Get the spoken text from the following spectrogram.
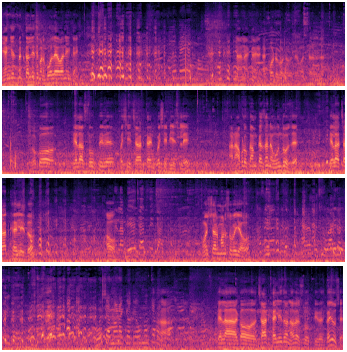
એન્ગેજમેન્ટ કરી લીધી પણ બોલાવા નહીં કાંઈ. ના ના કાંઈ ખોટું ખોટું સરસ લોકો પહેલાં સૂપ પીવે પછી ચાટ ખાઈને પછી ડીશ લે. અને આપણું કામકાજ છે ને ઊંધું છે. પહેલાં ચાટ ખાઈ લીધો. આવો. પેલા બે જાતની ચાટ હોશિયાર માણસો ભાઈ આવો. હોશિયાર માણસ કયો તો એવું ન કહેવાય. હા. પહેલાં કહો ચાટ ખાઈ લીધો ને હવે સૂપ પીવે કયું છે?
